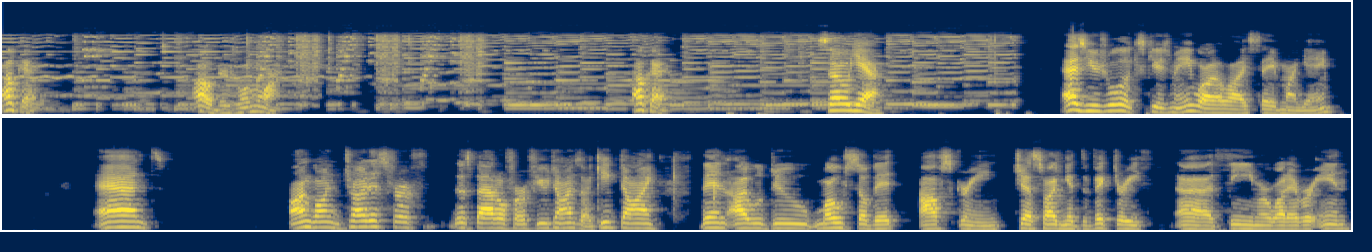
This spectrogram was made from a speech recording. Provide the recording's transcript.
Okay. Oh, there's one more. Okay. So, yeah. As usual, excuse me while I save my game. And I'm going to try this for this battle for a few times. I keep dying. Then I will do most of it off screen just so I can get the victory uh, theme or whatever in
